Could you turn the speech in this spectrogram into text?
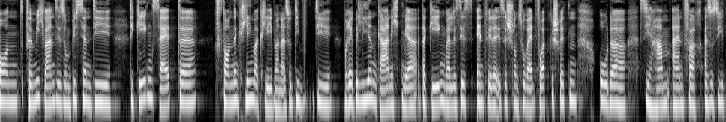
Und für mich waren sie so ein bisschen die, die Gegenseite von den Klimaklebern. Also die, die rebellieren gar nicht mehr dagegen, weil es ist, entweder ist es schon so weit fortgeschritten oder sie haben einfach, also sie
